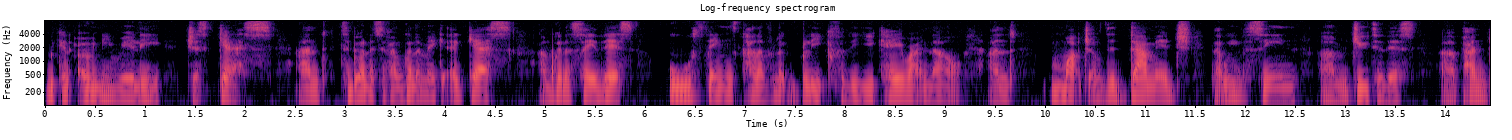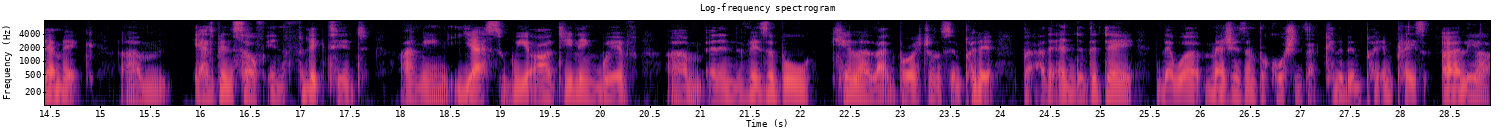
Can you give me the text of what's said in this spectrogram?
we can only really just guess. And to be honest, if I'm going to make it a guess, I'm going to say this all things kind of look bleak for the UK right now. and much of the damage that we've seen um, due to this uh, pandemic um, it has been self-inflicted. I mean, yes, we are dealing with um, an invisible killer, like Boris Johnson put it, but at the end of the day, there were measures and precautions that could have been put in place earlier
